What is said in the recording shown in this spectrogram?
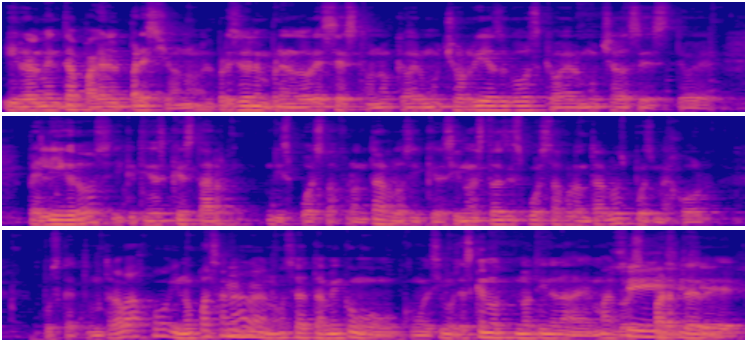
y realmente a pagar el precio, ¿no? El precio del emprendedor es esto, ¿no? Que va a haber muchos riesgos, que va a haber muchos este, peligros y que tienes que estar dispuesto a afrontarlos y que si no estás dispuesto a afrontarlos, pues mejor búscate un trabajo y no pasa nada, ¿no? O sea, también como, como decimos, es que no, no tiene nada de malo, Sí, es parte sí, sí. de-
